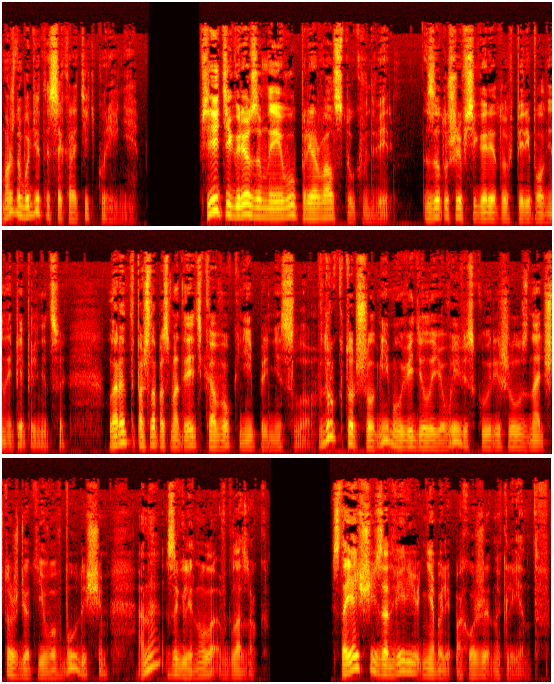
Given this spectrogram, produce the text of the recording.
можно будет и сократить курение. Все эти грезы наяву прервал стук в дверь. Затушив сигарету в переполненной пепельнице, Лоретта пошла посмотреть, кого к ней принесло. Вдруг кто-то шел мимо, увидел ее вывеску и решил узнать, что ждет его в будущем. Она заглянула в глазок. Стоящие за дверью не были похожи на клиентов.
